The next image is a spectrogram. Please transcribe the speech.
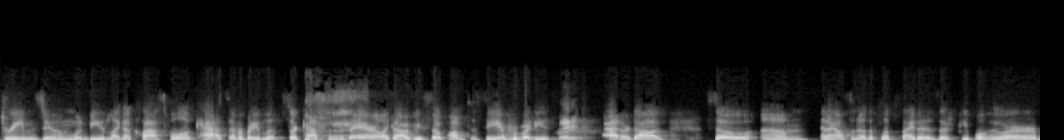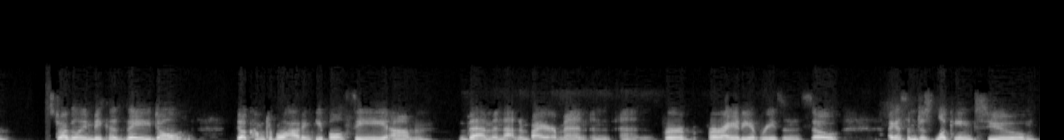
dream Zoom would be like a class full of cats. Everybody lifts their cats into the air. Like I would be so pumped to see everybody's right. cat or dog. So, um, and I also know the flip side is there's people who are struggling because they don't feel comfortable having people see um, them in that environment, and, and for a variety of reasons. So I guess I'm just looking to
